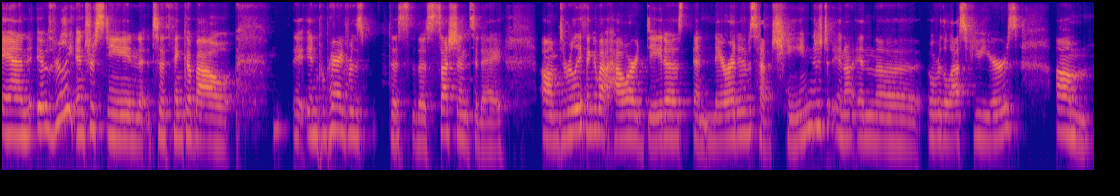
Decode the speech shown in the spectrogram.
And it was really interesting to think about in preparing for this, this, this session today, um, to really think about how our data and narratives have changed in, in the over the last few years. Um,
